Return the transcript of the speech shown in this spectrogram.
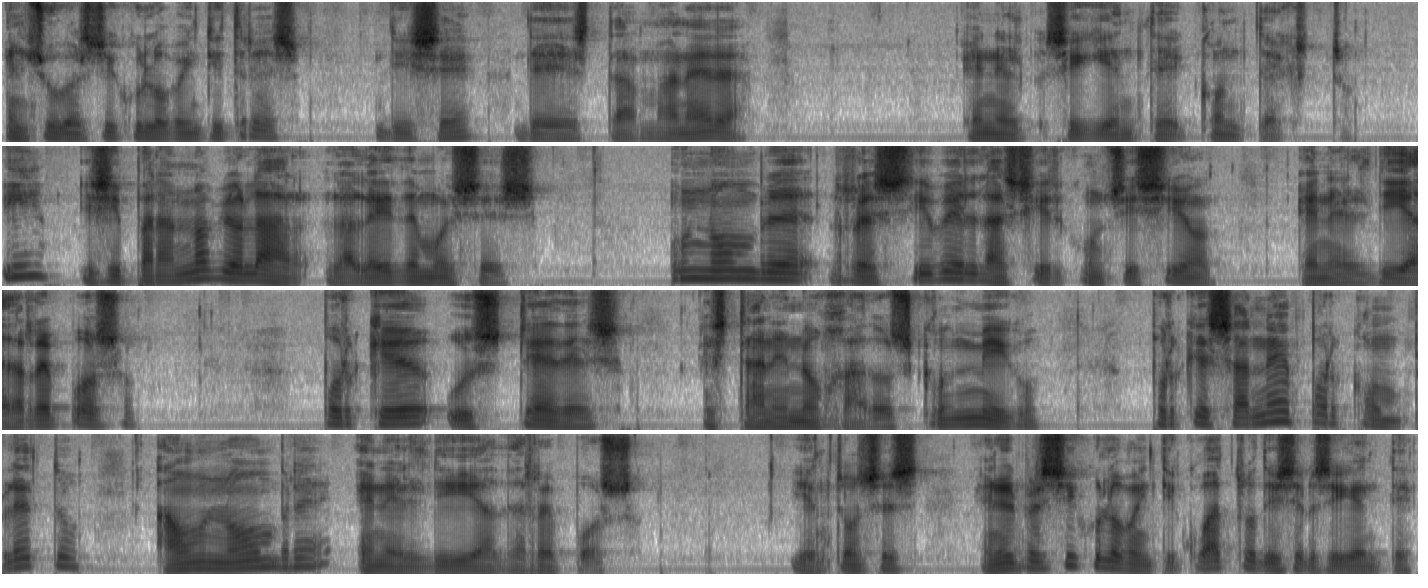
en su versículo 23 dice de esta manera en el siguiente contexto. Y, y si para no violar la ley de Moisés, un hombre recibe la circuncisión en el día de reposo, ¿por qué ustedes están enojados conmigo? Porque sané por completo a un hombre en el día de reposo. Y entonces en el versículo 24 dice lo siguiente,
